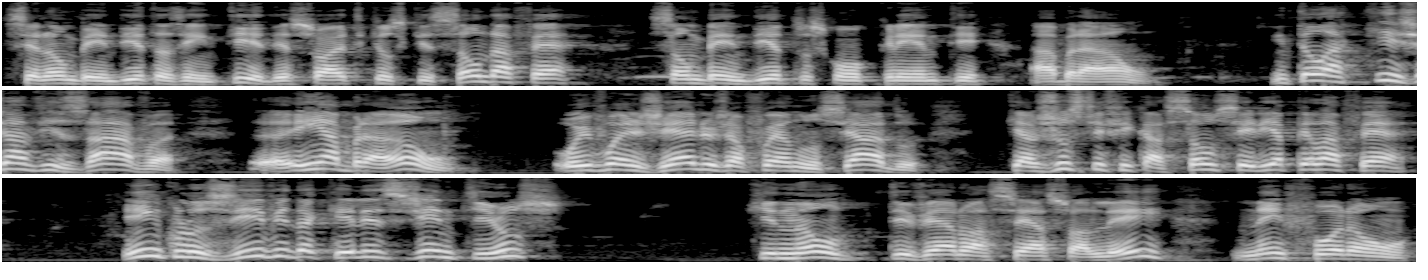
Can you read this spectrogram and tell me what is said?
serão benditas em ti, de sorte que os que são da fé são benditos com o crente Abraão. Então aqui já avisava, eh, em Abraão, o evangelho já foi anunciado que a justificação seria pela fé. inclusive daqueles gentios que não tiveram acesso à lei, nem foram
